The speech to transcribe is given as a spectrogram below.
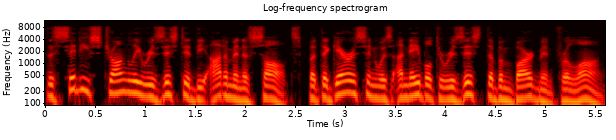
The city strongly resisted the Ottoman assaults, but the garrison was unable to resist the bombardment for long.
